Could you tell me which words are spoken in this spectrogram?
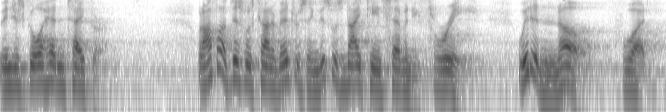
then just go ahead and take her. And I thought this was kind of interesting. This was 1973. We didn't know what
